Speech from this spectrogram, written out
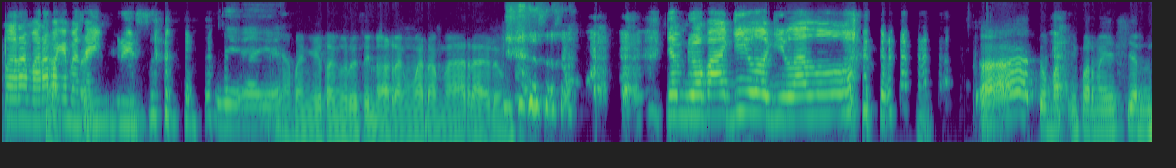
marah-marah pakai bahasa Inggris. Iya, iya. ngapain kita ngurusin orang marah-marah dong? Jam 2 pagi lo gila lo ah too much information.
